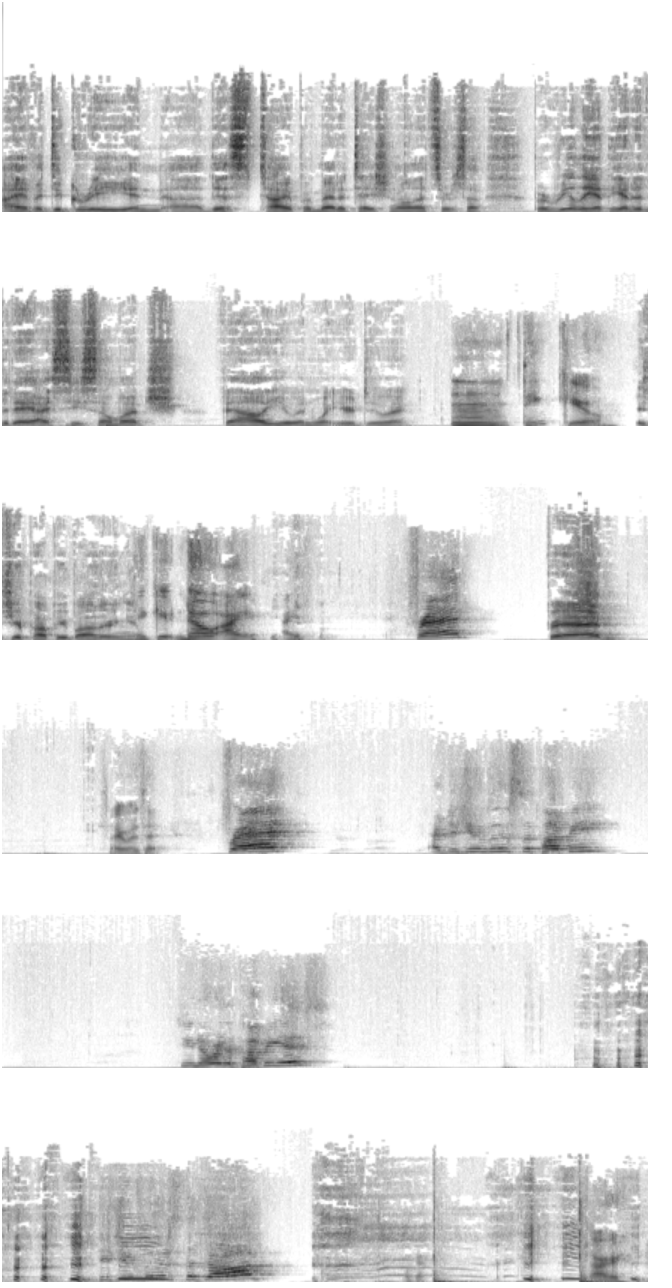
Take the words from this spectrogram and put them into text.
I have a degree in uh, this type of meditation, all that sort of stuff. But really, at the end of the day, I see so much value in what you're doing. Mm, thank you. Is your puppy bothering you? Thank you. No, I, I Fred. Fred. Sorry, what's that? Fred. Uh, did you lose the puppy? Do you know where the puppy is? did you lose the dog? Okay. Sorry.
